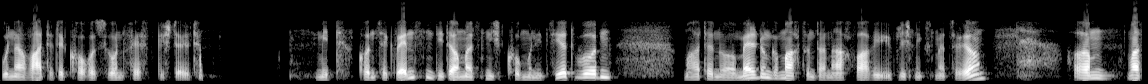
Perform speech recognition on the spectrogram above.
unerwartete Korrosion festgestellt. Mit Konsequenzen, die damals nicht kommuniziert wurden. Man hatte nur Meldung gemacht und danach war wie üblich nichts mehr zu hören. Ähm, was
